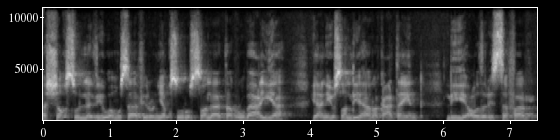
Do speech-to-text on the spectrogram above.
الشخص الذي هو مسافر يقصر الصلاة الرباعية يعني يصليها ركعتين لعذر السفر.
